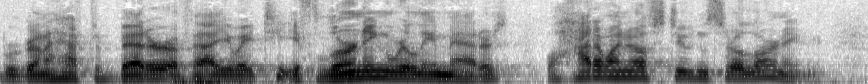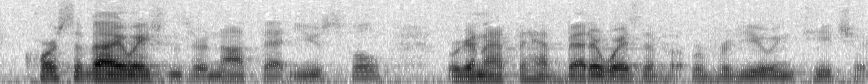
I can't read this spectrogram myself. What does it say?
we're going to have to better evaluate. If learning really matters, well, how do I know if students are learning? Course evaluations are not that useful. We're going to have to have better ways of, of reviewing teaching.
